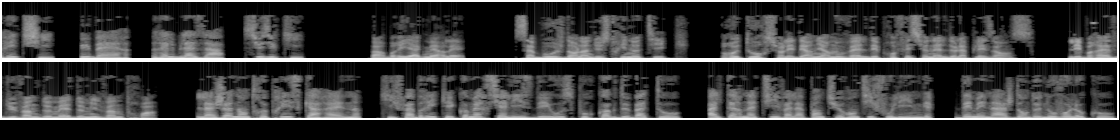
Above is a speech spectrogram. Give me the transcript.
Ritchie, Uber, Relblaza, Suzuki. Par Briag Merlet. Ça bouge dans l'industrie nautique. Retour sur les dernières nouvelles des professionnels de la plaisance. Les brèves du 22 mai 2023. La jeune entreprise Karen, qui fabrique et commercialise des housses pour coques de bateau, alternative à la peinture anti-fouling, déménage dans de nouveaux locaux.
